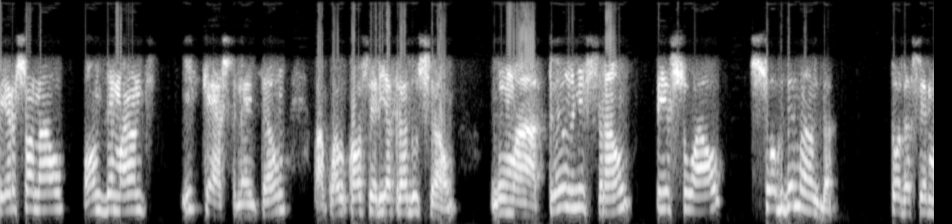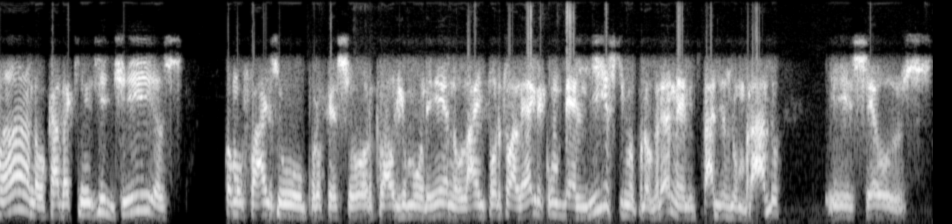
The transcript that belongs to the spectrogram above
personal, on demand e cast, né? Então, qual, qual seria a tradução? Uma transmissão pessoal sob demanda. Toda semana ou cada 15 dias, como faz o professor Cláudio Moreno lá em Porto Alegre, com um belíssimo programa, ele está deslumbrado e seus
